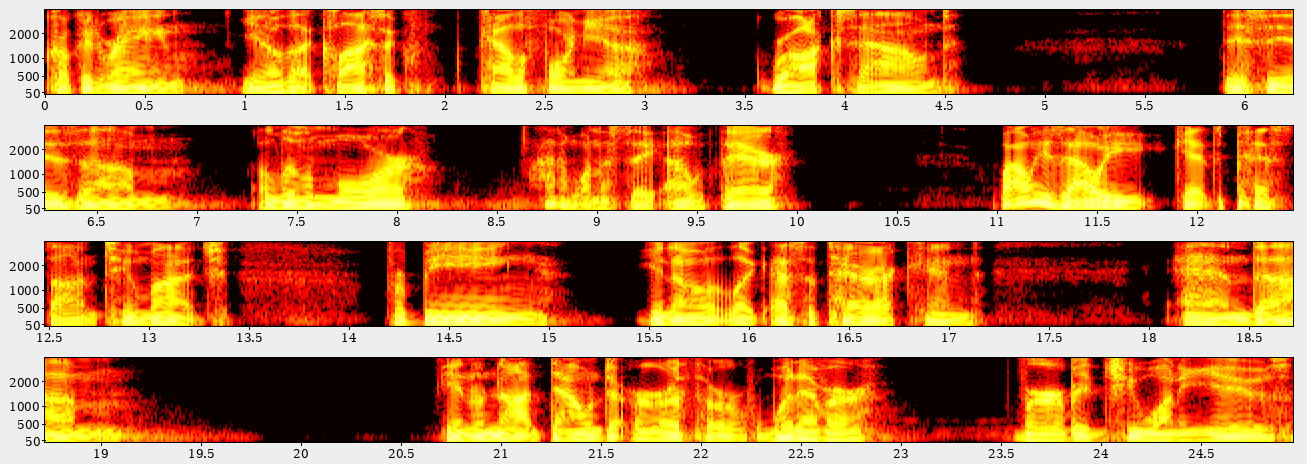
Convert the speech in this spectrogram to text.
Crooked Rain. You know, that classic California rock sound. This is um, a little more, I don't want to say out there. Wowee Zowee gets pissed on too much for being, you know, like esoteric and, and, um, you know, not down to earth or whatever verbiage you want to use.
